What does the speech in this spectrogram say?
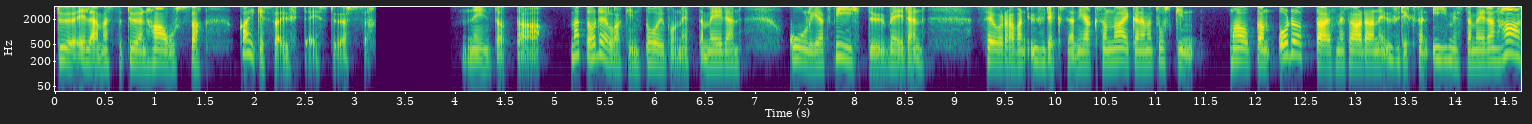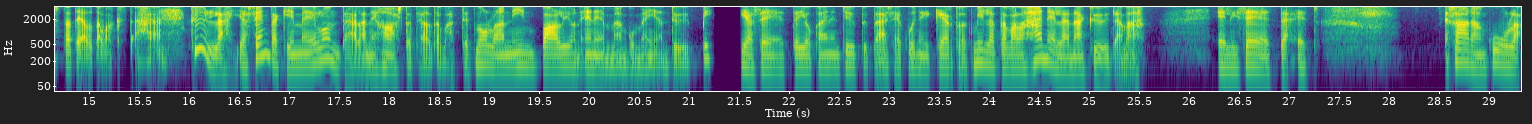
työelämässä, työn haussa, kaikessa yhteistyössä. Niin tota, mä todellakin toivon, että meidän kuulijat viihtyy meidän seuraavan yhdeksän jakson aikana. Mä tuskin maltan odottaa, että me saadaan ne yhdeksän ihmistä meidän haastateltavaksi tähän. Kyllä, ja sen takia meillä on täällä ne haastateltavat, että me ollaan niin paljon enemmän kuin meidän tyyppi. Ja se, että jokainen tyyppi pääsee kuitenkin kertoa, että millä tavalla hänellä näkyy tämä. Eli se, että, että saadaan kuulla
